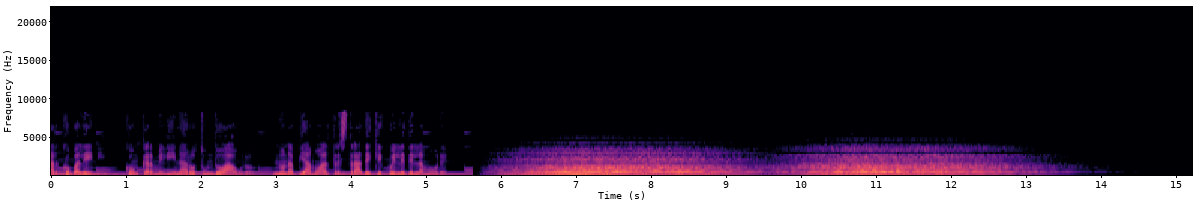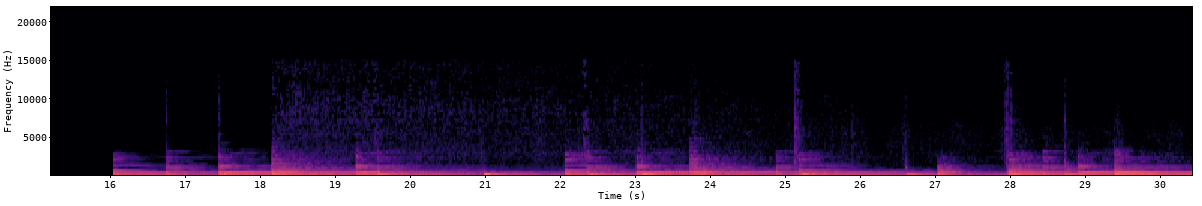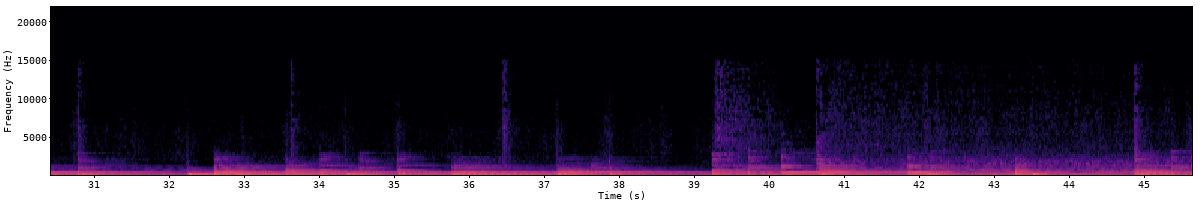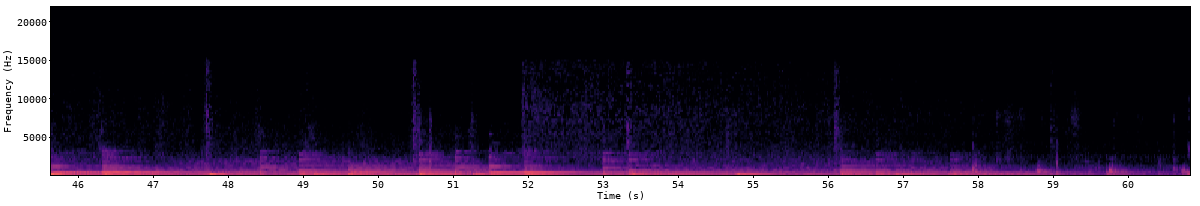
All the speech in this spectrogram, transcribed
Arcobaleni, con Carmelina Rotundo Auro. Non abbiamo altre strade che quelle dell'amore.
